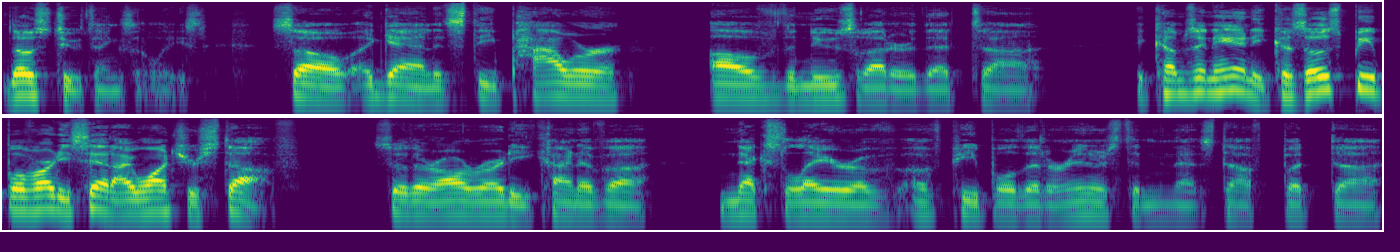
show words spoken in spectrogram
Those two things, at least. So again, it's the power of the newsletter that uh, it comes in handy because those people have already said, "I want your stuff," so they're already kind of a next layer of of people that are interested in that stuff. But uh,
